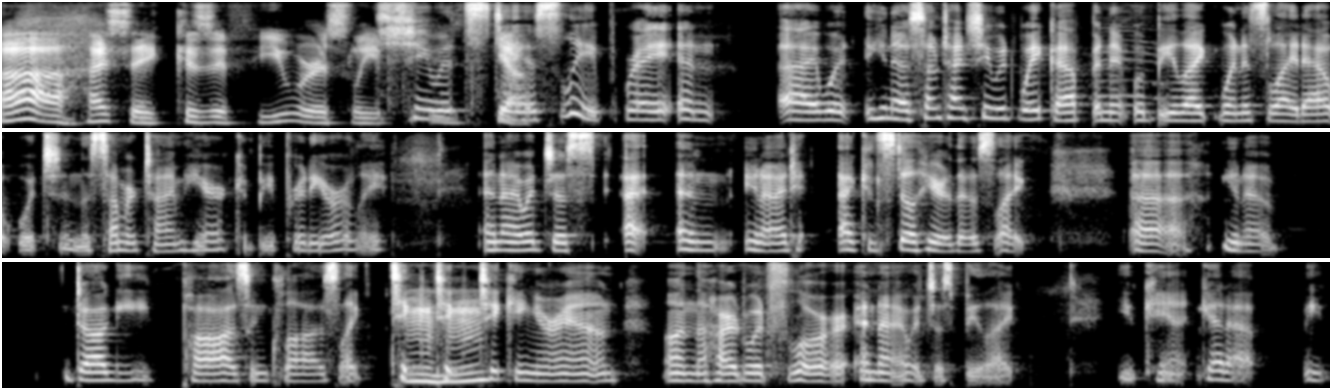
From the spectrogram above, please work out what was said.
Ah, I see. Because if you were asleep, she would stay Yeah. asleep right? And i would you know sometimes she would wake up and it would be like when it's light out which in the summertime here could be pretty early. And i would just I, and you know I'd, i can still hear those like uh you know doggy paws and claws like tick tick ticking around on the hardwood floor. And I would just be like you can't get up you,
